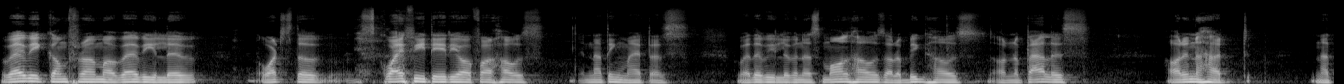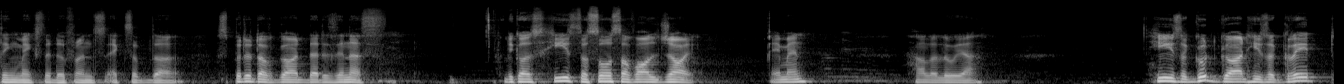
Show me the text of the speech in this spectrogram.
where we come from or where we live, what's the square feet area of our house. Nothing matters. Whether we live in a small house or a big house or in a palace or in a hut, nothing makes the difference except the Spirit of God that is in us. Because He is the source of all joy. Amen? Hallelujah. He is a good God. He is a great,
